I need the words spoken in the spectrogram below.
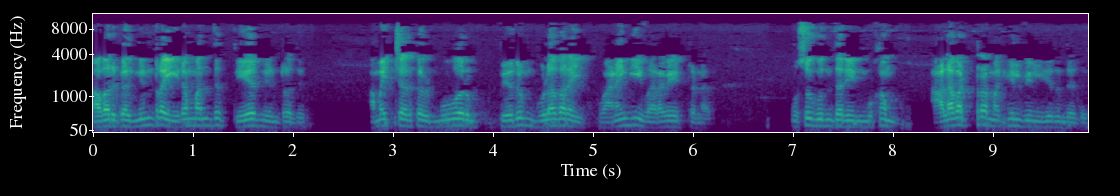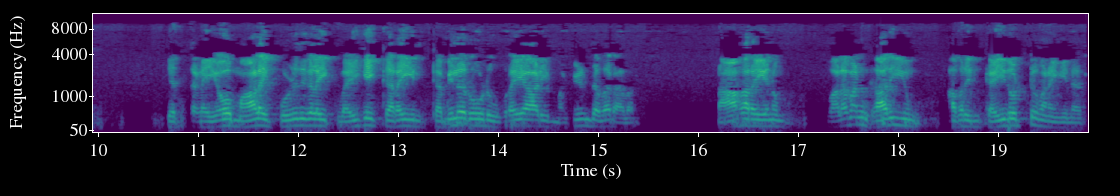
அவர்கள் நின்ற இடம் வந்து தேர் நின்றது. அமைச்சர்கள் மூவரும் பெரும் புலவரை வணங்கி வரவேற்றனர். முசுகுந்தரின் முகம் அளவற்ற மகிழ்வில் இருந்தது. எத்தனையோ மாலை பொழுதுகளை வைகை கரையில் கபிலரோடு உரையாடி மகிழ்ந்தவர் அவர். நாகரையனும் வளவன் காரியும் அவரின் கைதொட்டு வணங்கினர்.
